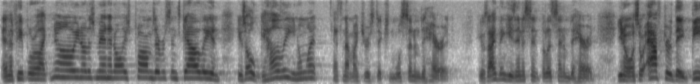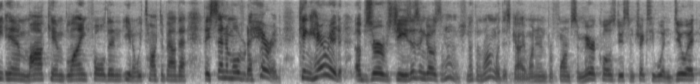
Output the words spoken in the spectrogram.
And the people are like, no, you know, this man had all these problems ever since Galilee. And he goes, oh, Galilee? You know what? That's not my jurisdiction. We'll send him to Herod. He goes, I think he's innocent, but let's send him to Herod. You know, so after they beat him, mock him, blindfold him, you know, we talked about that, they send him over to Herod. King Herod observes Jesus and goes, oh, there's nothing wrong with this guy. I wanted him to perform some miracles, do some tricks. He wouldn't do it.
